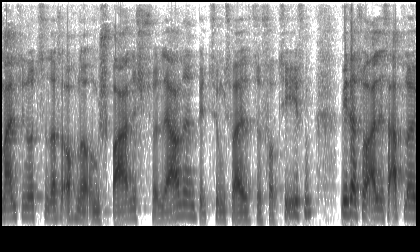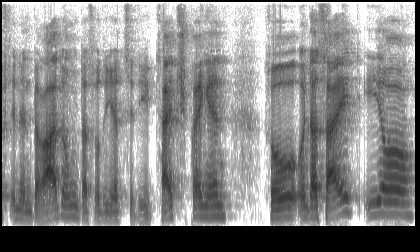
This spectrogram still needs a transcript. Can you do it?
Manche nutzen das auch nur, um Spanisch zu lernen bzw. zu vertiefen. Wie das so alles abläuft in den Beratungen, das würde jetzt die Zeit sprengen. So, und da seid ihr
